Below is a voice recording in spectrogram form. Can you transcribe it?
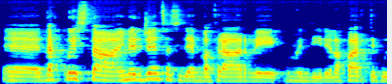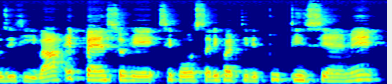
eh, da questa emergenza si debba trarre, come dire, la parte positiva e penso che si possa ripartire tutti insieme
